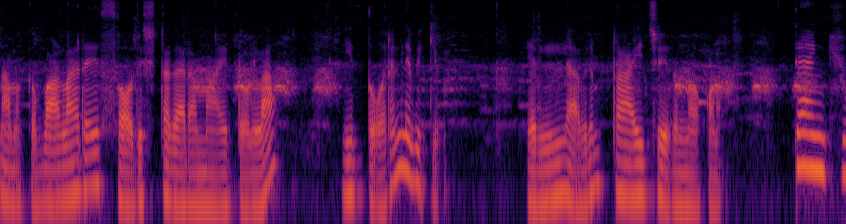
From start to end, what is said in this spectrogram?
നമുക്ക് വളരെ സ്വാദിഷ്ടകരമായിട്ടുള്ള ഈ തോരൻ ലഭിക്കും. എല്ലാവരും ട്രൈ ചെയ്ത് നോക്കണം. താങ്ക്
